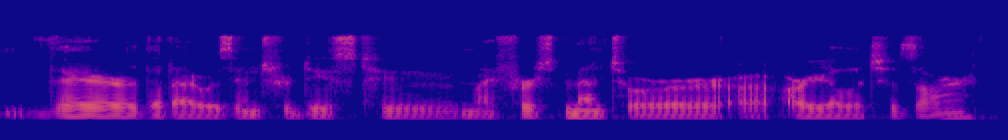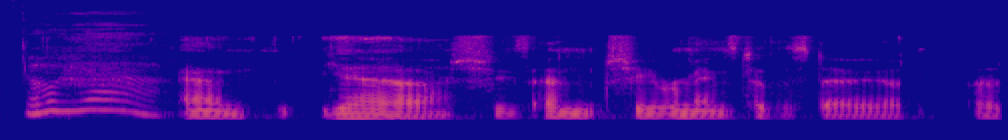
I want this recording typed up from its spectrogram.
there that I was introduced to my first mentor, uh, Ariella Chezar. Oh yeah. And yeah, she's and she remains to this day a, a,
